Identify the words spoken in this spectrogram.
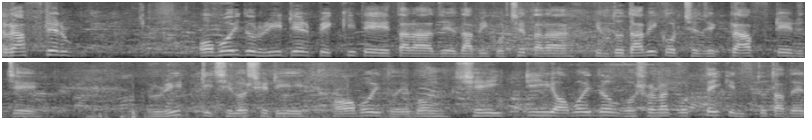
ক্রাফটের অবৈধ রিটের প্রেক্ষিতে তারা যে দাবি করছে, তারা কিন্তু দাবি করছে যে ক্রাফটের যে রিটটি ছিল সেটি অবৈধ এবং সেইটি অবৈধ ঘোষণা করতেই কিন্তু তাদের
